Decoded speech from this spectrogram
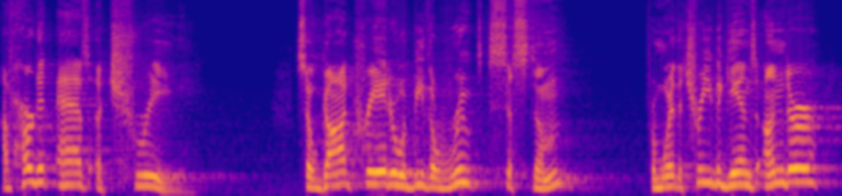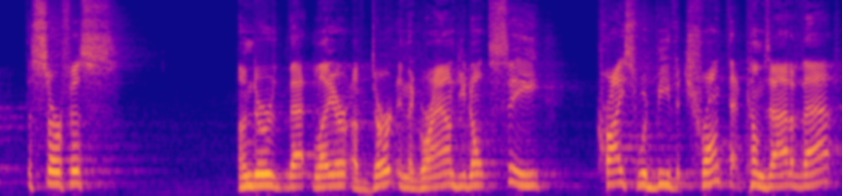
I've heard it as a tree. So, God, creator, would be the root system from where the tree begins under the surface under that layer of dirt in the ground you don't see, Christ would be the trunk that comes out of that.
